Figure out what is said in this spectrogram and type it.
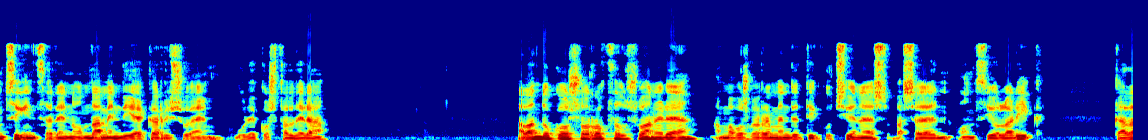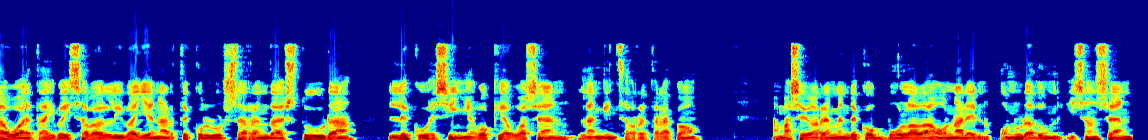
ontzigintzaren ondamendia ekarri zuen gure kostaldera. Abandoko zorrotza auzoan ere, amabosgarren mendetik gutxienez, bazen ontziolarik. Kadagua eta Ibaizabal ibaien arteko lurzerrenda estu ura, leku ezin egokiagoa zen langintza horretarako. Hamaseigarren mendeko bolada onaren onuradun izan zen,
